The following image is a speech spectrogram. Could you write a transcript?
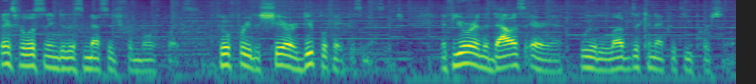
Thanks for listening to this message from North Place. Feel free to share or duplicate this message. If you are in the Dallas area, we would love to connect with you personally.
